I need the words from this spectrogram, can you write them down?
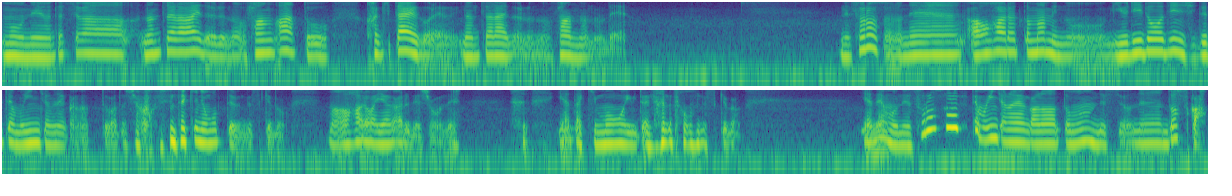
もうね私はなんちゃらアイドルのファンアートを描きたいぐらいなんちゃらアイドルのファンなので、ね、そろそろね青春とマミのゆり同人誌出てもいいんじゃないかなって私は個人的に思ってるんですけど。まあ青春は嫌がるでしょうね。やだキモいみたいになると思うんですけど。いやでもねそろそろ出てもいいんじゃないかなと思うんですよね。どうすか？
